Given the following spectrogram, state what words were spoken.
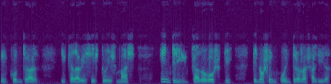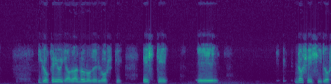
encontrar y cada vez esto es más intrincado bosque que no se encuentra la salida. Y yo creo, y hablando lo del bosque, es que eh, no sé si los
